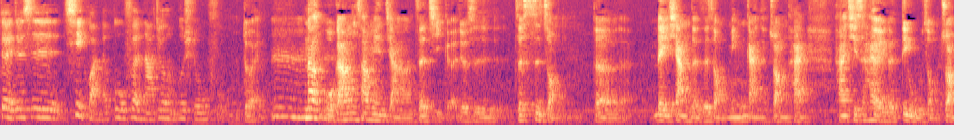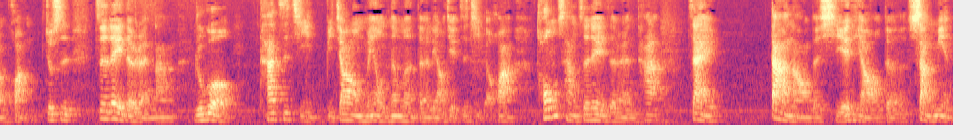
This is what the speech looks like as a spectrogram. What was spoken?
对，就是气管的部分啊，就很不舒服。对，嗯。那我刚刚上面讲了这几个，就是这四种的类项的这种敏感的状态，还其实还有一个第五种状况，就是这类的人啊，如果他自己比较没有那么的了解自己的话，通常这类的人他在大脑的协调的上面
